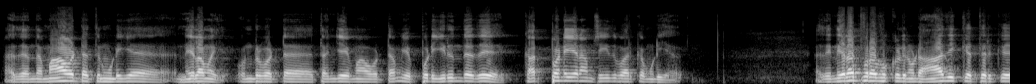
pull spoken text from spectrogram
அது அந்த மாவட்டத்தினுடைய நிலைமை. ஒன்றுபட்ட தஞ்சை மாவட்டம் எப்படி இருந்தது கற்பனையை நாம் செய்து பார்க்க முடியாது. அது நிலப்புறவுக்களினுடைய ஆதிக்கத்திற்கு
